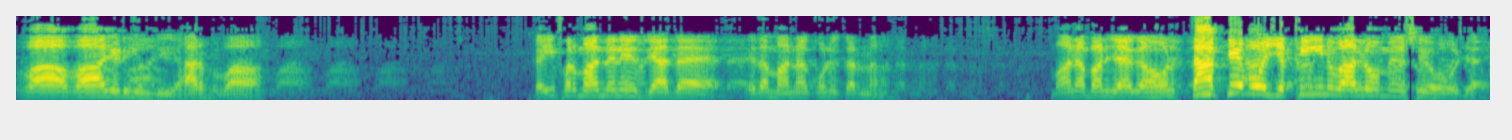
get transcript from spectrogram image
واہ واہ جڑی ہوں حرف واہ۔ کئی فرماندے نے زیادہ ہے، یہ مانا کو نہیں کرنا؟ مانا بن جائے گا ہوں تاکہ وہ یقین والوں میں سے ہو جائے۔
